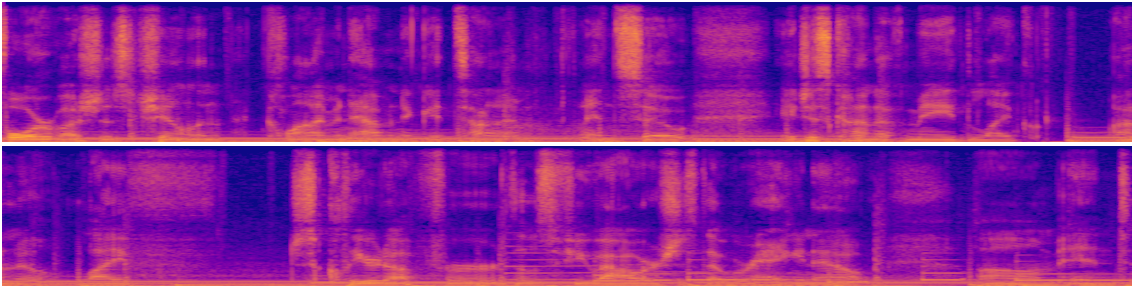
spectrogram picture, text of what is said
four of us just chilling, climbing, having a good time. And so it just kind of made like, I don't know, life just cleared up for those few hours just that we were hanging out. Um, and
